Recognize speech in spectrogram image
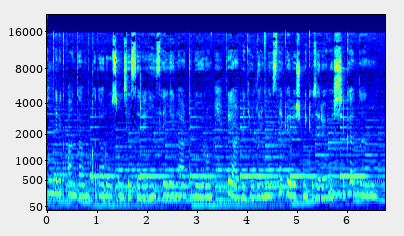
Şimdilik benden bu kadar olsun. Sizlere iyi seyirler diliyorum. Diğer videolarımızda görüşmek üzere. Hoşçakalın.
